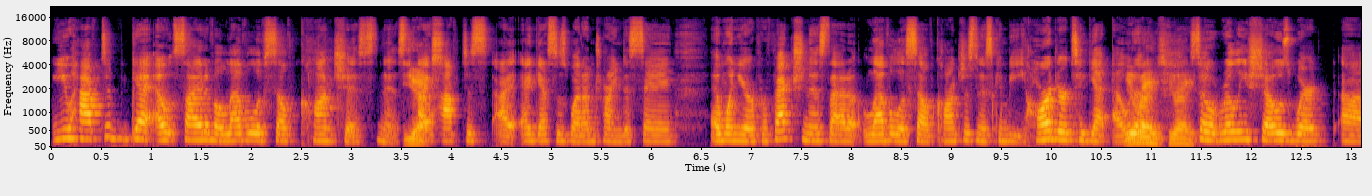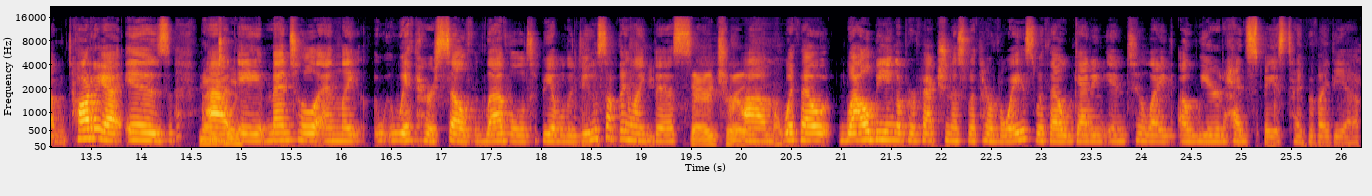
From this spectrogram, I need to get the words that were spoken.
you have to get outside of a level of self consciousness. Yes. I have to. I, I guess is what I'm trying to say. And when you're a perfectionist, that level of self consciousness can be harder to get out You're of. right. You're right. So it really shows where um, Tarja is Mentally. at a mental and like with herself level to be able to do something like this Very true. um without while being a perfectionist with her voice without getting into like a weird headspace type of idea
